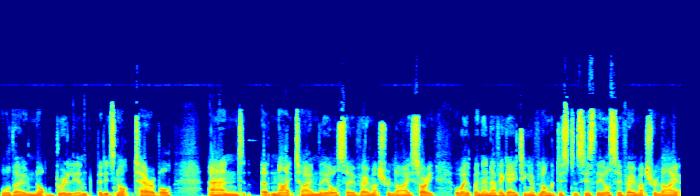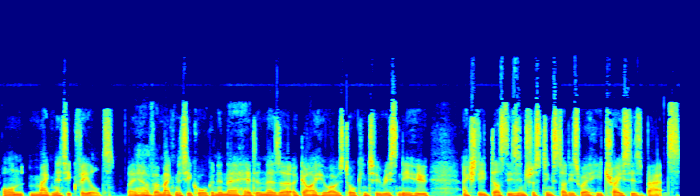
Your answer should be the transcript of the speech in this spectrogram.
although not brilliant, but it's not terrible. And at night time, they also very much rely, sorry, when, when, they're navigating over longer distances, they also very much rely on magnetic fields. They have hmm. a magnetic organ in their head. And there's a, a guy who I was talking to recently who actually does these interesting studies where he traces bats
